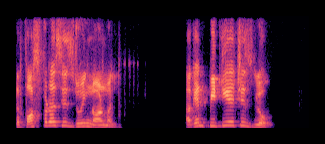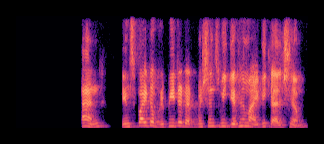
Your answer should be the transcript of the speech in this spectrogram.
The phosphorus is doing normal. Again, PTH is low. And in spite of repeated admissions, we give him IV calcium.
